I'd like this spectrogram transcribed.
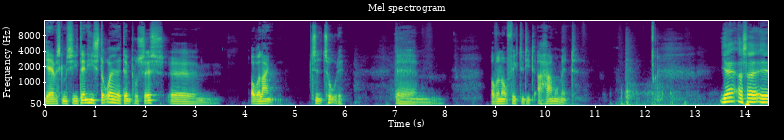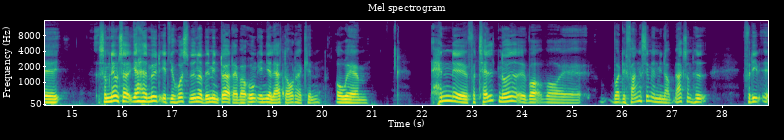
ja, hvad skal man sige, den historie, den proces, øh, og hvor lang tid tog det? Øhm, og hvornår fik du dit aha-moment? Ja, altså, øh, som nævnt, så jeg havde mødt et Jehovas vidner ved min dør, da jeg var ung, inden jeg lærte Dorte at kende. Og øh, han øh, fortalte noget, øh, hvor, hvor, øh, hvor det fangede simpelthen min opmærksomhed, fordi øh,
